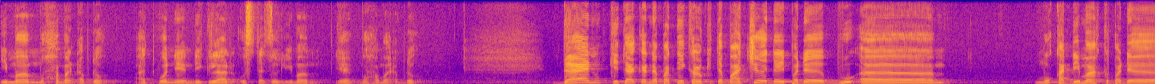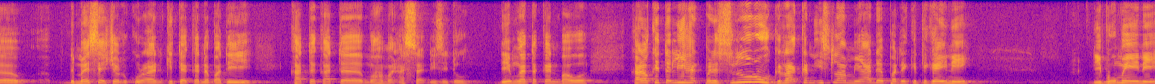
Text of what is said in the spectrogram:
Imam Muhammad Abduh ataupun yang digelar Ustazul Imam ya Muhammad Abduh dan kita akan dapati kalau kita baca daripada uh, mukaddimah kepada the message of the Quran kita akan dapati kata-kata Muhammad Asad di situ. Dia mengatakan bahawa kalau kita lihat pada seluruh gerakan Islam yang ada pada ketika ini di bumi ini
